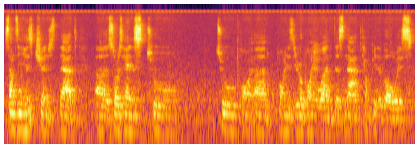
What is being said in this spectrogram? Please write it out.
something has changed that uh, Source Han Sans to 2.0.1 uh, does not compatible with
